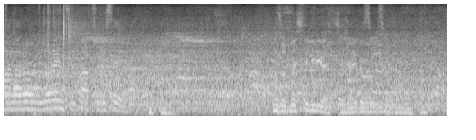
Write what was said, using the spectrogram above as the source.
Ma la Ro- Lorenzo è pazzo di. No, sono due stili diversi, ce li dovevo dire.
